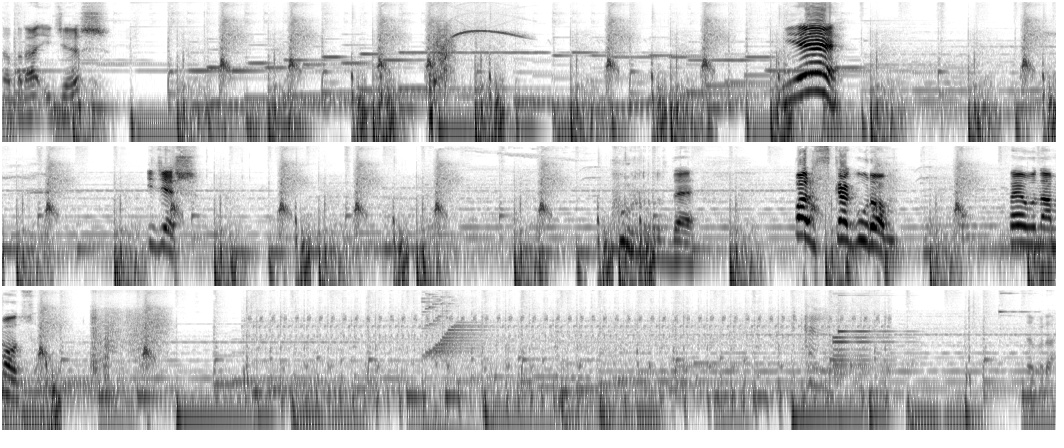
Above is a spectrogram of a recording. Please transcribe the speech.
Dobra, idziesz. Nie! Idziesz. Kurde. Polska górą! Pełna moc. Dobra.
